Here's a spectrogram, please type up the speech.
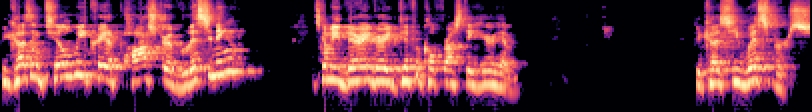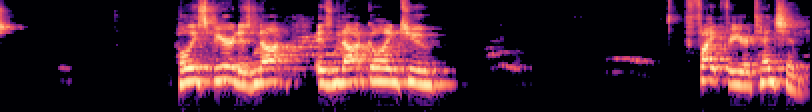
Because until we create a posture of listening, it's going to be very, very difficult for us to hear Him because He whispers. Holy Spirit is not, is not going to fight for your attention.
